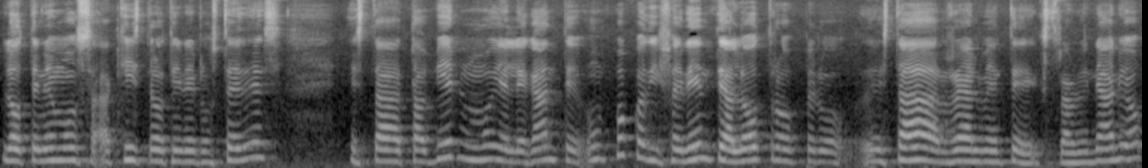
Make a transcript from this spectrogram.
lo tenemos aquí, lo tienen ustedes está también muy elegante, un poco diferente al otro, pero está realmente extraordinario,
